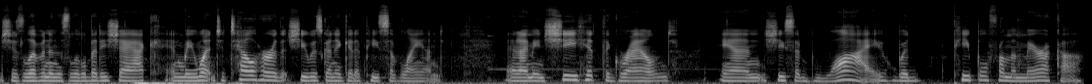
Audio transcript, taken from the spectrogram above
she's living in this little bitty shack, and we went to tell her that she was going to get a piece of land. And I mean, she hit the ground, and she said, "Why would people from America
